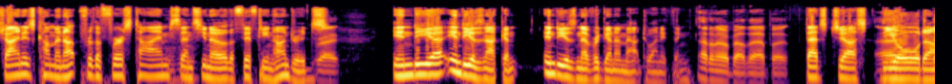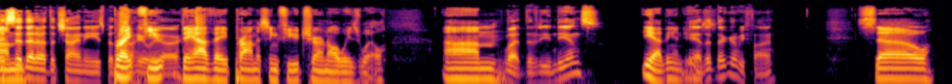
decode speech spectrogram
China's coming up for the first time since you know the 1500s. Mm-hmm. Right. India, India's not going. India's never going to amount to anything. I don't know about that, but That's just the uh, old they um, said that about the Chinese, but bright now here we future. are. They have a promising future and always will. Um, what the, the Indians? yeah, the Yeah, Indians. they're, they're gonna be fine. so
